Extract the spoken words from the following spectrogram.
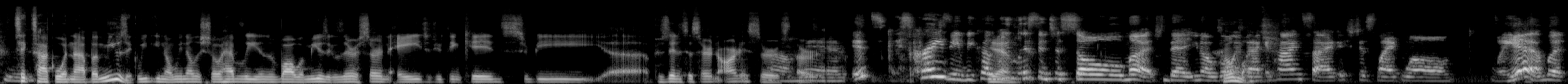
Mm-hmm. TikTok or whatnot, but music, we, you know, we know the show heavily is involved with music. Is there a certain age that you think kids should be uh, presented to certain artists or, Oh, or man. It's it's crazy because Yeah. we listen to so much that you know So going back in hindsight, it's just like, well, but yeah, but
